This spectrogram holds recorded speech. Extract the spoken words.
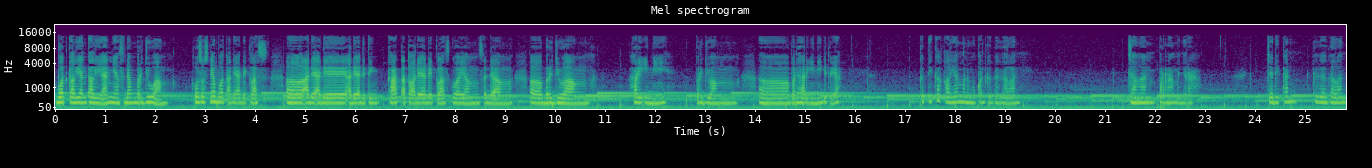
buat kalian-kalian yang sedang berjuang khususnya buat adik-adik kelas uh, adik-adik adik-adik tingkat atau adik-adik kelas gue yang sedang uh, berjuang hari ini berjuang uh, pada hari ini gitu ya. Ketika kalian menemukan kegagalan jangan pernah menyerah jadikan kegagalan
